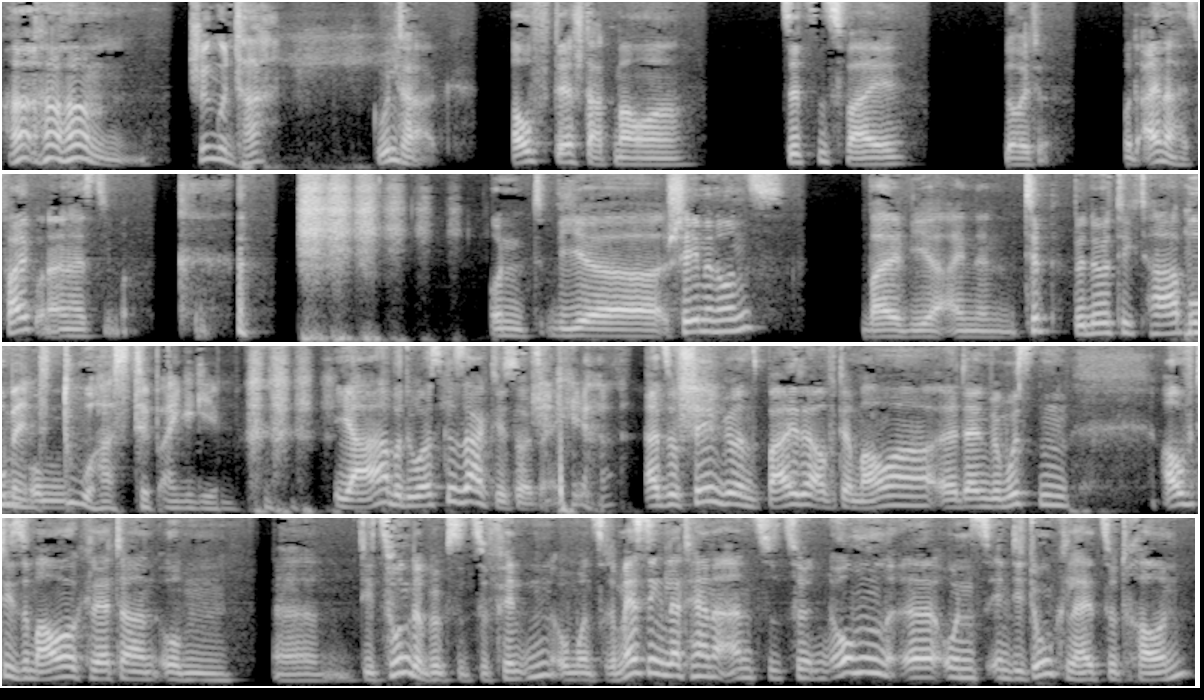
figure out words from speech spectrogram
Schönen guten Tag. Guten Tag. Auf der Stadtmauer sitzen zwei Leute. Und einer heißt Falk und einer heißt Simon. und wir schämen uns, weil wir einen Tipp benötigt haben. Moment, um du hast Tipp eingegeben. ja, aber du hast gesagt, ich soll es eingeben. Ja. Also schämen wir uns beide auf der Mauer, äh, denn wir mussten auf diese Mauer klettern, um die Zunderbüchse zu finden, um unsere Messinglaterne anzuzünden, um äh, uns in die Dunkelheit zu trauen.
